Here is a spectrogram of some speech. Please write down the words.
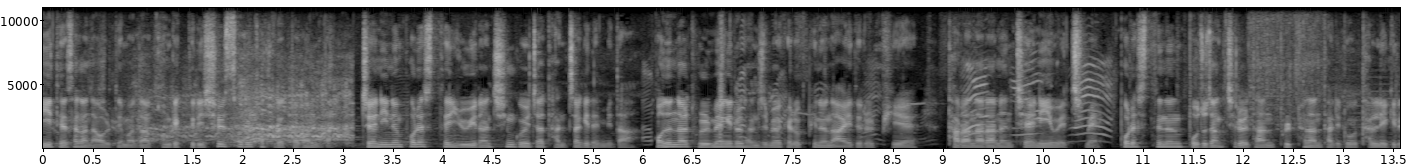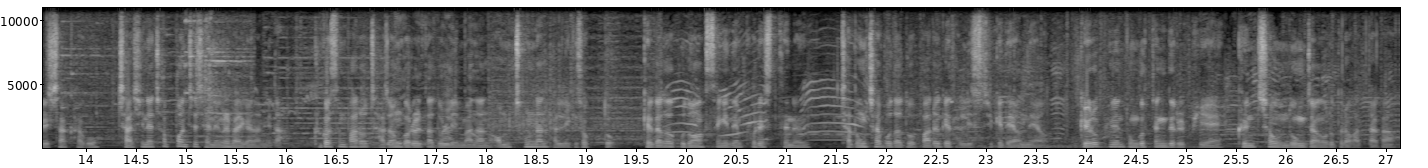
이 대사가 나올 때마다 관객들이 실수를 터뜨렸다고 합니다. 제니는 포레스트의 유일한 친구이자 단짝이 됩니다. 어느 날 돌멩이를 던지며 괴롭히는 아이들을 피해 달아나라는 제니의 외침에 포레스트는 보조장치를 단 불편한 다리로 달리기를 시작하고 자신의 첫 번째 재능을 발견합니다. 그것은 바로 자전거를 따돌릴 만한 엄청난 달리기 속도. 게다가 고등학생이 된 포레스트는 자동차보다도 빠르게 달릴 수 있게 되었네요. 괴롭히는 동급생들을 피해 근처 운동장으로 들어갔다가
